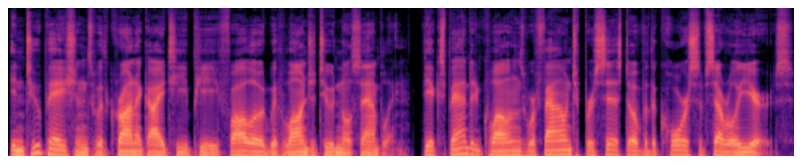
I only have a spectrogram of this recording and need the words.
In two patients with chronic ITP followed with longitudinal sampling, the expanded clones were found to persist over the course of several years,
